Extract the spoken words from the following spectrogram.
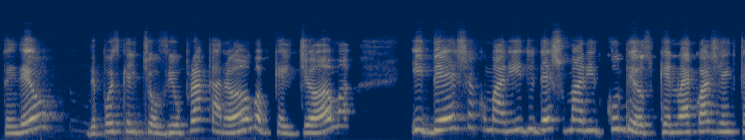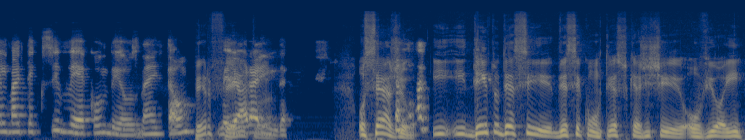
entendeu? Depois que ele te ouviu pra caramba, porque ele te ama, e deixa com o marido e deixa o marido com Deus, porque não é com a gente que ele vai ter que se ver, é com Deus, né? Então, Perfeito. melhor ainda. Ô Sérgio, e, e, dentro desse, desse contexto que a gente ouviu aí,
